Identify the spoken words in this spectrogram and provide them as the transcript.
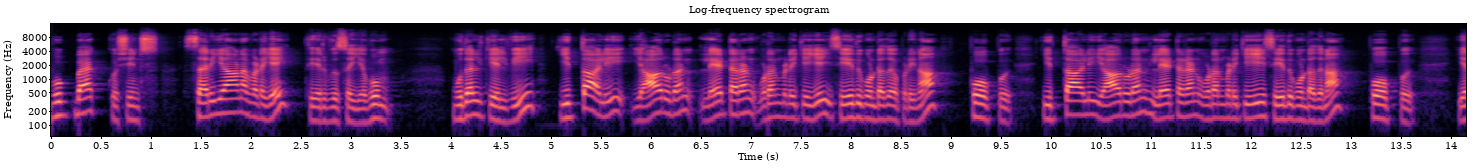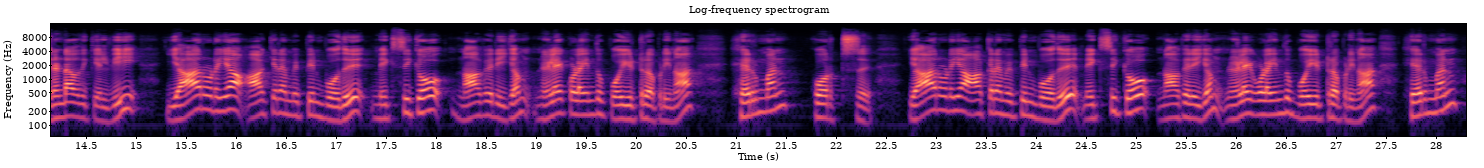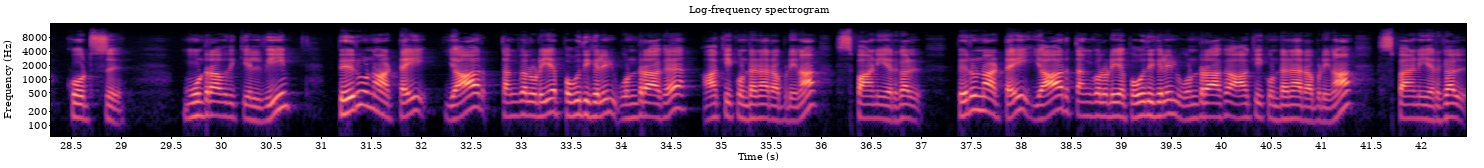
Book back questions சரியான விடையை தேர்வு செய்யவும். முதல் கேள்வி இத்தாலி யாருடன் லேட்டரன் உடன்படிக்கையை செய்து கொண்டது அப்படின்னா போப்பு. இத்தாலி யாருடன் லேட்டரன் உடன்படிக்கையை செய்து கொண்டதுன்னா போப்பு. இரண்டாவது கேள்வி யாருடைய ஆக்கிரமிப்பின் போது மெக்சிகோ நாகரிகம் நிலைக்குலைந்து போயிற்று அப்படின்னா ஹெர்மன் கோர்ட்ஸு. யாருடைய ஆக்கிரமிப்பின் போது மெக்சிகோ நாகரிகம் நிலைகுலைந்து போயிற்று அப்படின்னா ஹெர்மன் கோட்ஸு மூன்றாவது கேள்வி பெரு நாட்டை யார் தங்களுடைய பகுதிகளில் ஒன்றாக ஆக்கி கொண்டனர் அப்படின்னா ஸ்பானியர்கள். பெருநாட்டை யார் தங்களுடைய பகுதிகளில் ஒன்றாக ஆக்கி கொண்டனர் அப்படின்னா ஸ்பானியர்கள்.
